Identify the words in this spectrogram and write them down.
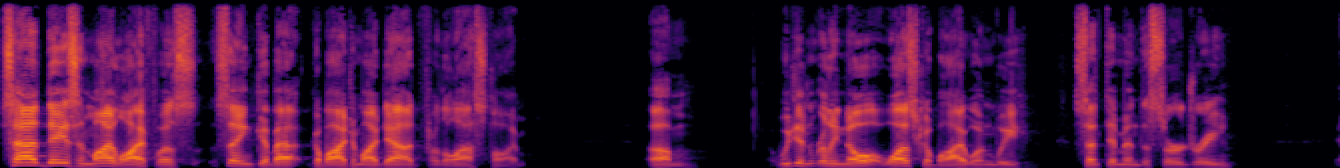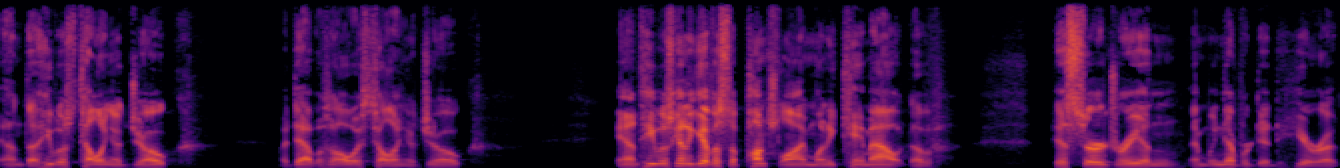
sad days in my life was saying goodbye to my dad for the last time. Um, we didn't really know it was goodbye when we sent him into surgery, and uh, he was telling a joke. My dad was always telling a joke. And he was going to give us a punchline when he came out of his surgery, and, and we never did hear it.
